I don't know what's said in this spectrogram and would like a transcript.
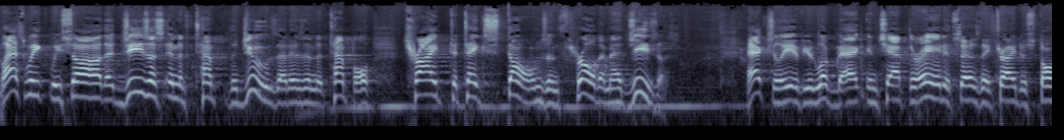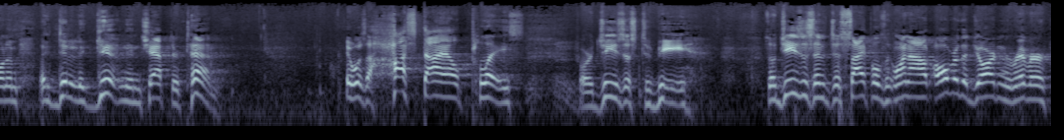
Last week we saw that Jesus in the temple, the Jews that is in the temple, tried to take stones and throw them at Jesus. Actually, if you look back in chapter 8, it says they tried to stone him. They did it again in chapter 10. It was a hostile place for Jesus to be. So Jesus and his disciples went out over the Jordan River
